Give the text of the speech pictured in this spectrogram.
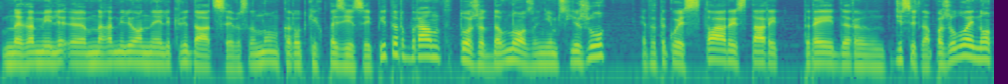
многомилли... Э, многомиллионные ликвидации, в основном коротких позиций. Питер Брандт тоже давно за ним слежу. Это такой старый-старый трейдер, действительно пожилой, но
